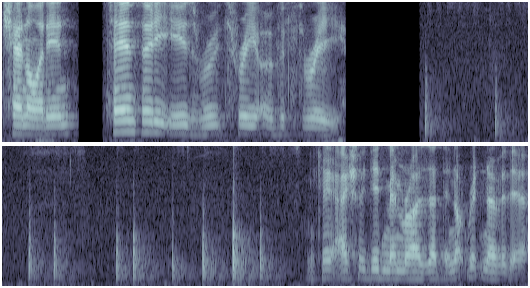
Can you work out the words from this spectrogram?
channel it in. Tan 30 is root 3 over 3. Okay, I actually did memorize that. They're not written over there.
